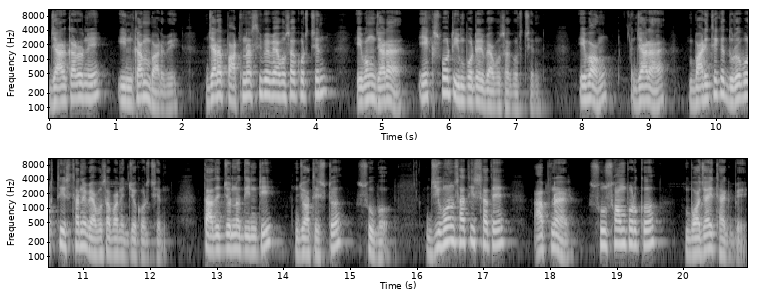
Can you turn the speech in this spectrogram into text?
যার কারণে ইনকাম বাড়বে। যারা পার্টনারশিপে ব্যবসা করছেন এবং যারা এক্সপোর্ট ইম্পোর্টের ব্যবসা করছেন এবং যারা বাড়ি থেকে দূরবর্তী স্থানে ব্যবসা বাণিজ্য করছেন, তাদের জন্য দিনটি যথেষ্ট শুভ। জীবনসাথীর সাথে আপনার সুসম্পর্ক বজায় থাকবে,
